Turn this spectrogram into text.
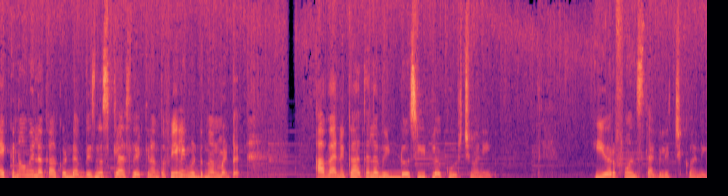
ఎకనామీలో కాకుండా బిజినెస్ క్లాస్లో ఎక్కినంత ఫీలింగ్ ఉంటుందన్నమాట. ఆ వెనకాతల విండో సీట్లో కూర్చొని ఇయర్ ఫోన్స్ తగిలించుకొని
